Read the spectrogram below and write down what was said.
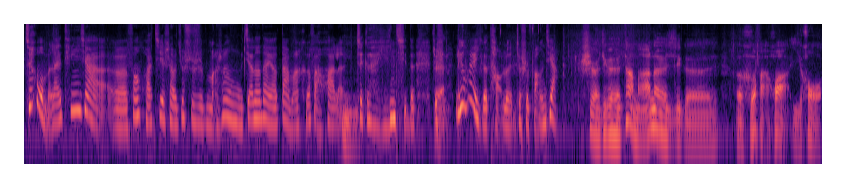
最后，我们来听一下，呃，芳华介绍，就是马上加拿大要大麻合法化了，这个引起的就是另外一个讨论，就是房价。是啊这个大麻呢，这个呃合法化以后，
